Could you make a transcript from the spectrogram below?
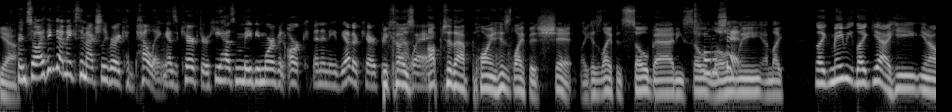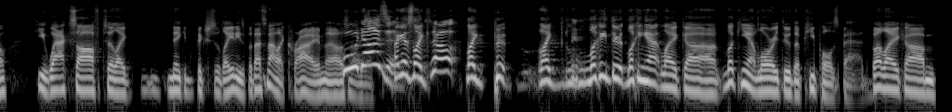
Yeah. And so I think that makes him actually very compelling as a character. He has maybe more of an arc than any of the other characters. because up to that point his life is shit like his life is so bad he's so Total shit. lonely and like like maybe like yeah he you know he whacks off to like naked pictures of ladies but that's not like crime that's who doesn't? i guess like so. like like looking through looking at like uh looking at Laurey through the peephole is bad but like um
